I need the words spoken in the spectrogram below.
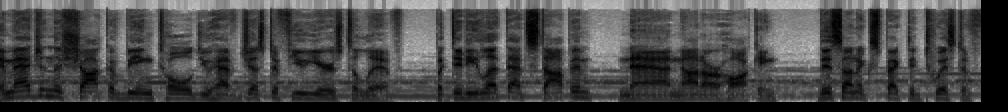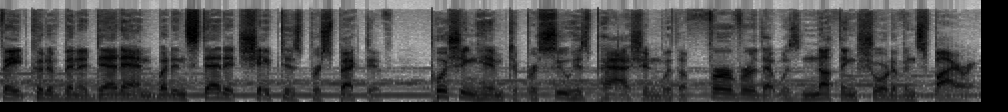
Imagine the shock of being told you have just a few years to live. But did he let that stop him? Nah, not our Hawking. This unexpected twist of fate could have been a dead end but instead it shaped his perspective, pushing him to pursue his passion with a fervor that was nothing short of inspiring.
